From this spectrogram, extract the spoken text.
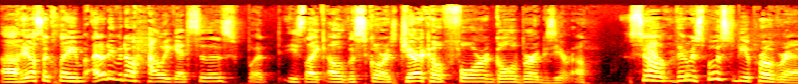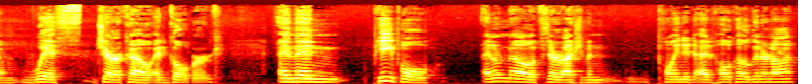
Uh, he also claimed I don't even know how he gets to this, but he's like, "Oh, the score is Jericho four, Goldberg zero. So How? there was supposed to be a program with Jericho and Goldberg, and then people, I don't know if they've actually been pointed at Hulk Hogan or not,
